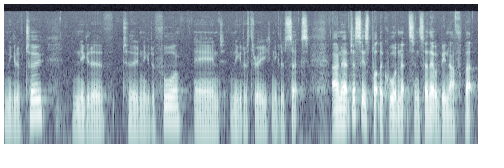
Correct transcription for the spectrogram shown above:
negative 2, negative 2, negative 4, and negative 3, negative 6. Uh, now it just says plot the coordinates, and so that would be enough, but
